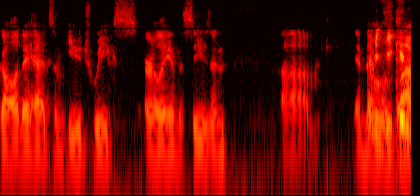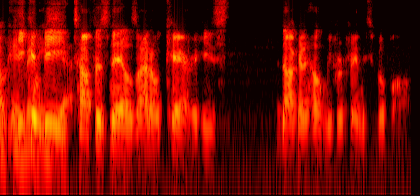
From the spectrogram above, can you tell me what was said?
Golladay had some huge weeks early in the season. Um, and I then mean, when he can came he in, can be yeah. tough as nails. I don't care. He's not going to help me for fantasy football.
